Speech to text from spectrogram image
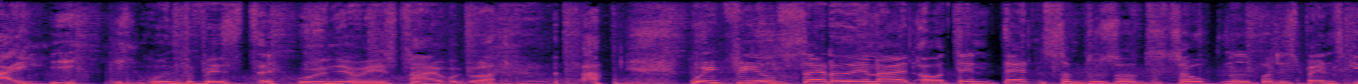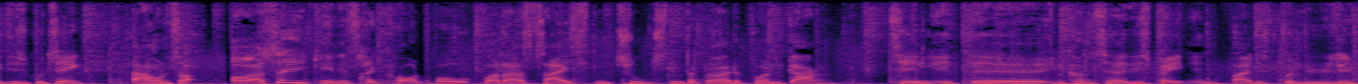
Ej, uden du vidste. uden jeg vidste. Nej, hvor godt. Wakefield Saturday Night, og den dans, som du så så nede på det spanske diskotek, der er hun så også i Guinness rekordbog, hvor der er 16.000, der gør det på en gang til et, øh, en koncert i Spanien. Faktisk for nylig.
